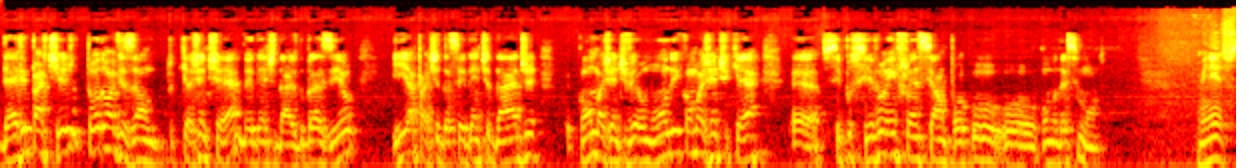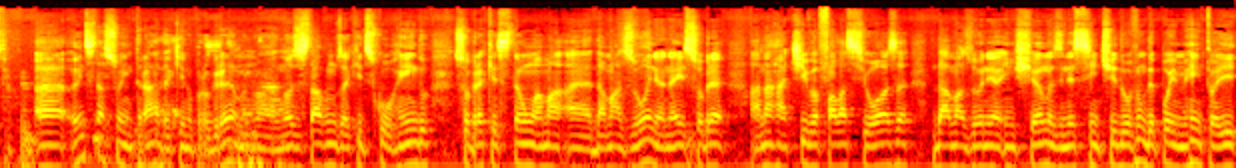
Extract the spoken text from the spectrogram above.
deve partir de toda uma visão do que a gente é, da identidade do Brasil, e a partir dessa identidade, como a gente vê o mundo e como a gente quer, é, se possível, influenciar um pouco o rumo desse mundo. Ministro, ah, antes da sua entrada aqui no programa, nó- nós estávamos aqui discorrendo sobre a questão ah, da Amazônia né, e sobre a, narrativa falaciosa da Amazônia em chamas. E nesse sentido, houve um depoimento aí,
